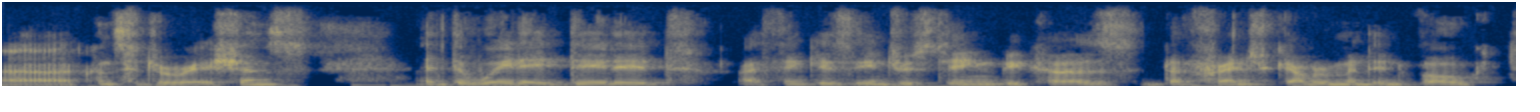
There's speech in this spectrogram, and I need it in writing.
uh, considerations. And the way they did it, I think, is interesting because the French government invoked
